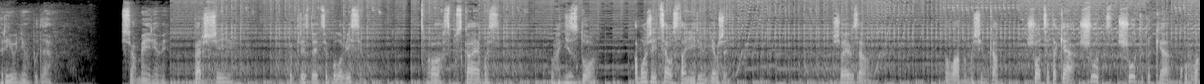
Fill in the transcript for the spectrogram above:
Рівнів буде? Сьомий рівень. Перший, котрий, здається, було 8. О, спускаємось в гніздо. А може і це останній рівень, я вже. Що я взяв? Ну ладно, машинка. Що це таке? Що Що ти таке? Курва.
